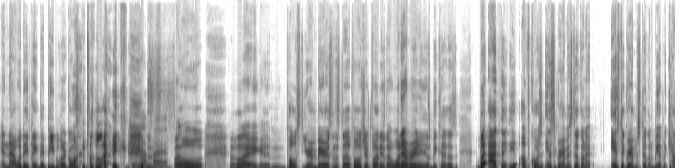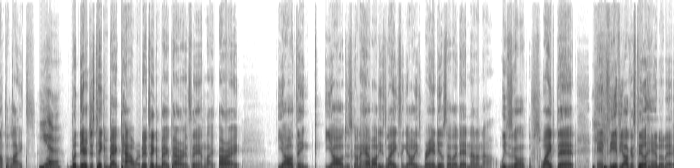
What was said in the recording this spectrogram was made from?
and not what they think that people are going to like. So, like, post your embarrassing stuff, post your funny stuff, whatever it is, because. But I think, of course, Instagram is still gonna. Instagram is still going to be able to count the likes, Yeah. but they're just taking back power. They're taking back power and saying like, "All right, y'all think y'all just gonna have all these likes and get all these brand deals stuff like that? No, no, no. We just gonna swipe that and see if y'all can still handle that."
